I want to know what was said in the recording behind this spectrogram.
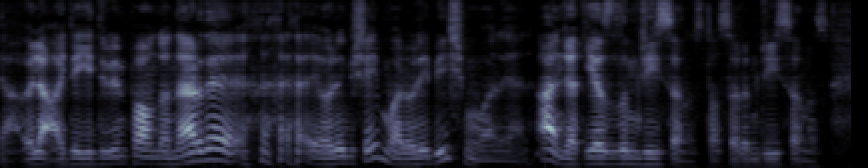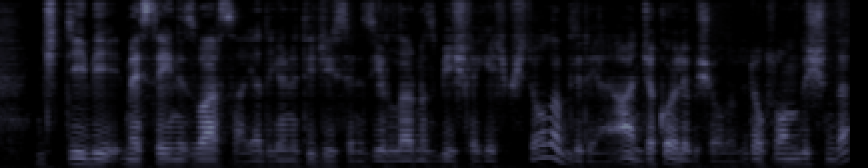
ya öyle ayda 7000 pound'a nerede öyle bir şey mi var? Öyle bir iş mi var yani? Ancak yazılımcıysanız, tasarımcıysanız, ciddi bir mesleğiniz varsa ya da yöneticiyseniz yıllarınız bir işle geçmişte olabilir yani. Ancak öyle bir şey olabilir. Yoksa onun dışında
